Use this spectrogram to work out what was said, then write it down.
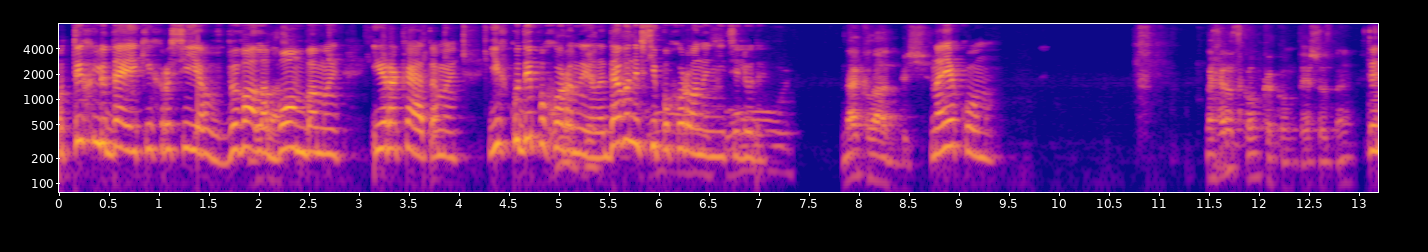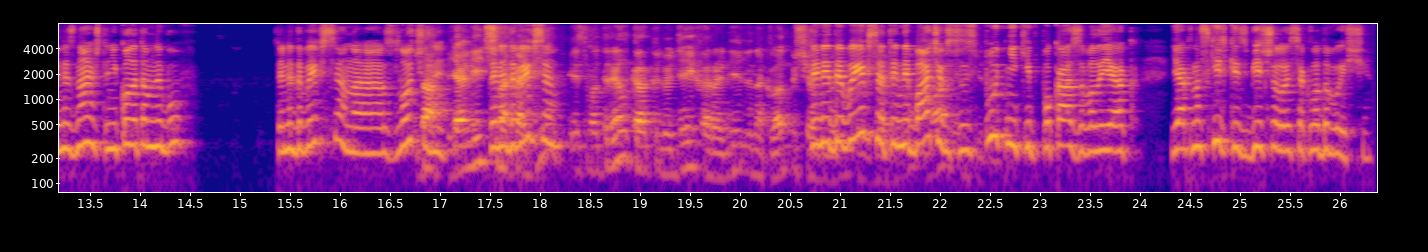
от тих людей, яких Росія вбивала Будь ласка. бомбами і ракетами. Їх куди похоронили? Де вони всі похоронені, ці люди? На кладбище. На якому? На городском каком-то, я что знаю. Ти не знаєш, ти ніколи там не був? Ти не дивився на злочини? Да, я лично Ти не дивився? ходил и смотрел, как людей хоронили на кладбище. Ти не дивився, ти не бачив, з спутників показували, як, як наскільки збільшилося кладовище.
